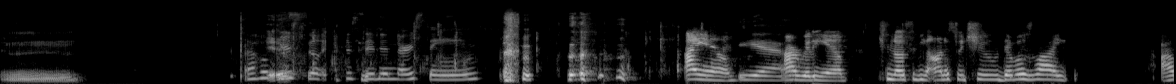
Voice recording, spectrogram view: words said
and I hope if... you're still interested in nursing. I am. Yeah, I really am. You know, to be honest with you, there was like I,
